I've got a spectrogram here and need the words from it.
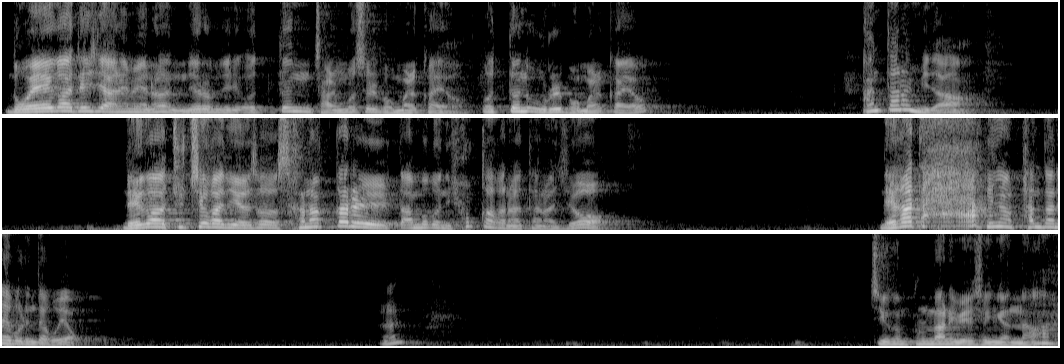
노예가 되지 않으면은 여러분들이 어떤 잘못을 범할까요? 어떤 우를 범할까요? 간단합니다. 내가 주체가 되어서 선악과를 따먹은 효과가 나타나죠. 내가 다 그냥 판단해 버린다고요. 응? 지금 불만이 왜 생겼나?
